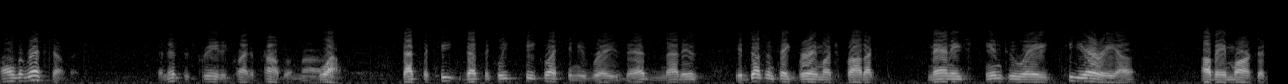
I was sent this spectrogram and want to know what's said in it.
all the rest of it. And this has created quite a problem. Uh, Well, that's a key. That's a key, key question you've raised, Ed, and that is, it doesn't take very much product managed into a key area of a market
